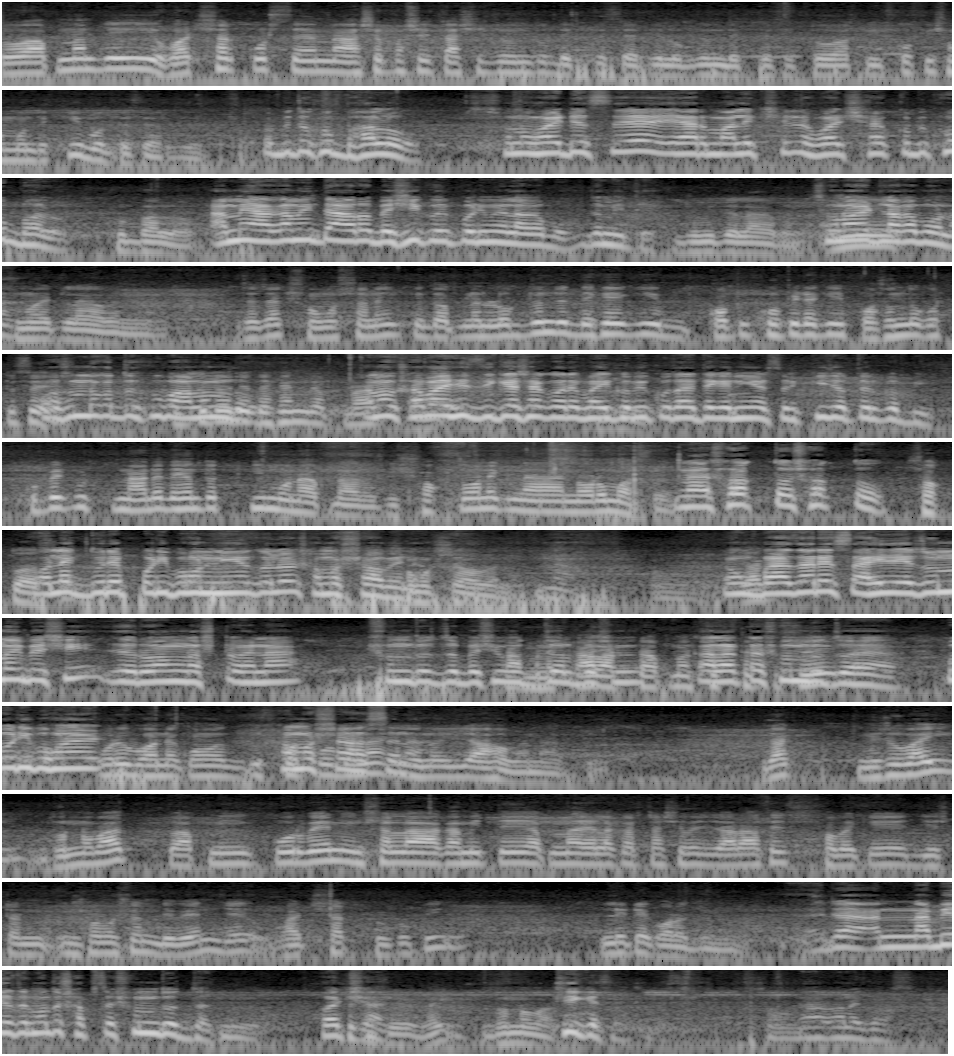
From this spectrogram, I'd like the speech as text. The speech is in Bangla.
তো আপনার যে হোয়াটসঅ্যাপ করছেন আশেপাশে চাষি জন্য তো দেখতেছে আর কি লোকজন দেখতেছে তো আর কি কপি সম্বন্ধে কি বলতেছে আর কি? কপি তো খুব ভালো। সোনো হোয়াইট এসে এর মালিক সেটার হোয়াইট কপি খুব ভালো। খুব ভালো। আমি আগামীতে আরও বেশি করে পরিমাণে লাগাবো জমিতে। জমিতে লাগাবেন সোনো হোয়াইট লাগাবো না। সোনো হোয়াইট লাগাবেন না। যা যাক সমস্যা নেই কিন্তু আপনার লোকজন যে দেখে কি কপি কপিটা কি পছন্দ করতেছে? পছন্দ করতে খুব আনন্দ। দেখেন আপনার আমাকে সবাই জিজ্ঞাসা করে ভাই কপি কোথায় থেকে নিয়ে আসছেন? কি জাতের কপি? কপি একটু নাড়ে দেখেন তো কি মনে আপনার? কি শক্ত অনেক না নরম আছে? না শক্ত শক্ত। শক্ত আছে। অনেক দূরে পরিবহন নিয়ে গেলেও সমস্যা হবে না। সমস্যা হবে না। এবং বাজারে চাহিদা এজন্যই বেশি যে রং নষ্ট হয় না সৌন্দর্য বেশি মানে উজ্জ্বল বেশি। কালারটা সৌন্দর্য হ্যাঁ। পরিবহনের পরিবহনে কোনো সমস্যা হচ্ছে না। ইয়া হবে না যাক মিঠু ভাই ধন্যবাদ। তো আপনি করবেন ইনশাল্লাহ আগামীতে আপনার এলাকার চাষিবাসী যারা আছে সবাইকে জিনিসটা ইনফরমেশন দেবেন যে হোয়াইট শার্ট ফুলকপি লেটে করার জন্য। এটা নাবিয়তের মতো সবচেয়ে সুন্দর জাত হোয়াইট শার্ট। ভাই ধন্যবাদ। ঠিক আছে। ওয়ালাইকুম আসসালাম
